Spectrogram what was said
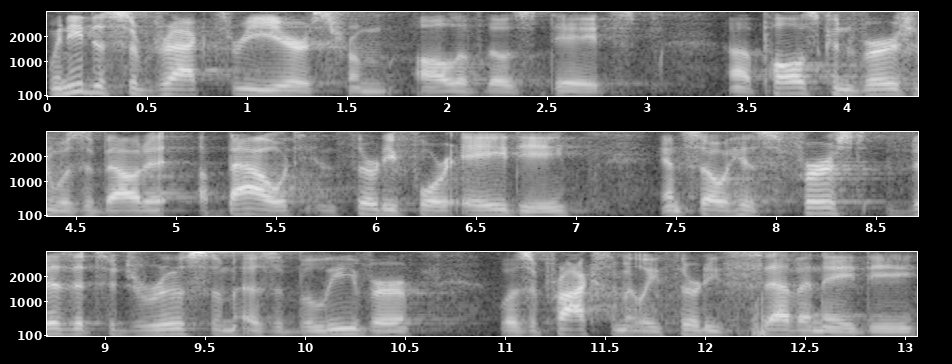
We need to subtract three years from all of those dates. Uh, Paul's conversion was about, about in 34 AD, and so his first visit to Jerusalem as a believer was approximately 37 AD.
